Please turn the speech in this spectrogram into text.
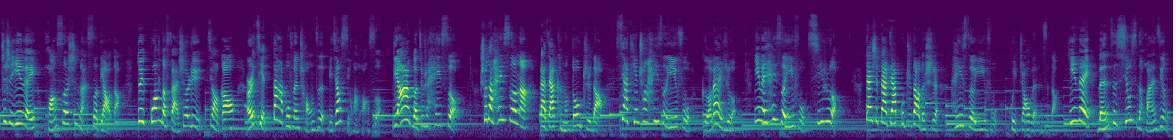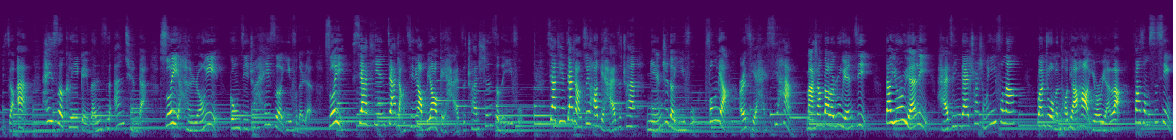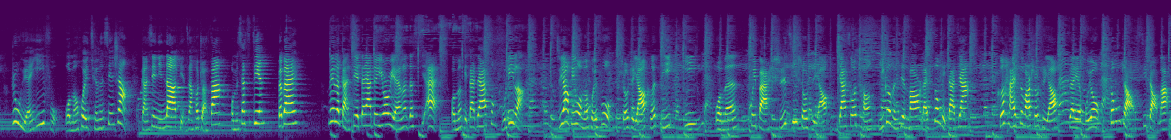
这是因为黄色是暖色调的。对光的反射率较高，而且大部分虫子比较喜欢黄色。第二个就是黑色。说到黑色呢，大家可能都知道，夏天穿黑色衣服格外热，因为黑色衣服吸热。但是大家不知道的是，黑色衣服。会招蚊子的，因为蚊子休息的环境比较暗，黑色可以给蚊子安全感，所以很容易攻击穿黑色衣服的人。所以夏天家长尽量不要给孩子穿深色的衣服。夏天家长最好给孩子穿棉质的衣服，风凉而且还吸汗。马上到了入园季，到幼儿园里，孩子应该穿什么衣服呢？关注我们头条号幼儿园了，发送私信。入园衣服，我们会全文线上。感谢您的点赞和转发，我们下次见，拜拜。为了感谢大家对幼儿园了的喜爱，我们给大家送福利了。只要给我们回复手指谣合集一，我们会把十期手指谣压缩成一个文件包来送给大家。和孩子玩手指谣，再也不用东找西找了。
